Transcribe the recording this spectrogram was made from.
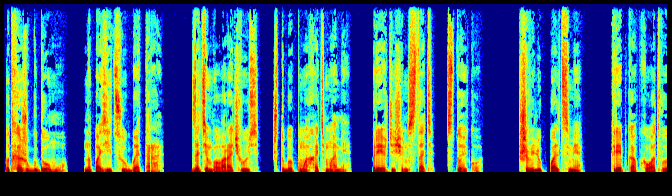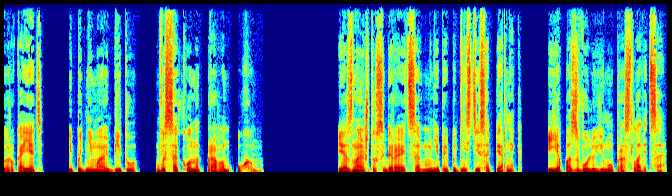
подхожу к дому, на позицию Беттера. Затем поворачиваюсь, чтобы помахать маме, прежде чем встать в стойку. Шевелю пальцами, крепко обхватываю рукоять и поднимаю биту высоко над правым ухом. Я знаю, что собирается мне преподнести соперник, и я позволю ему прославиться,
